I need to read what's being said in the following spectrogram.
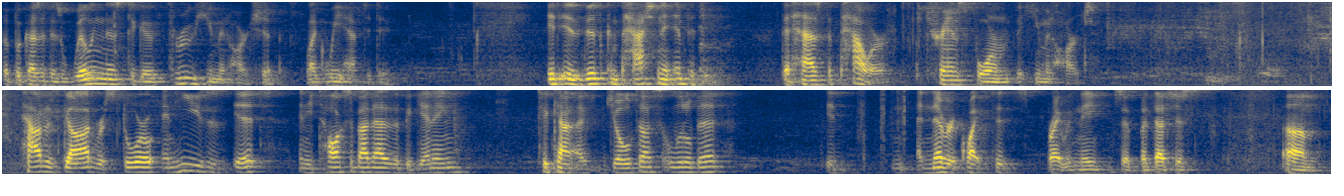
but because of his willingness to go through human hardship like we have to do. It is this compassionate empathy that has the power to transform the human heart. How does God restore? And he uses it, and he talks about that at the beginning to kind of jolt us a little bit. It, it never quite sits right with me, so but that's just um,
